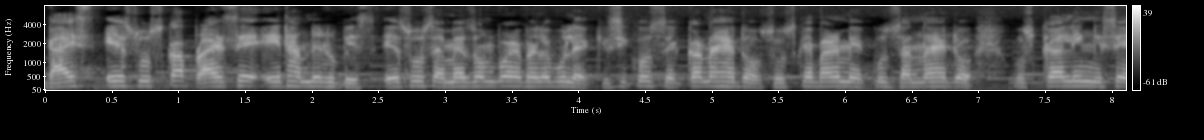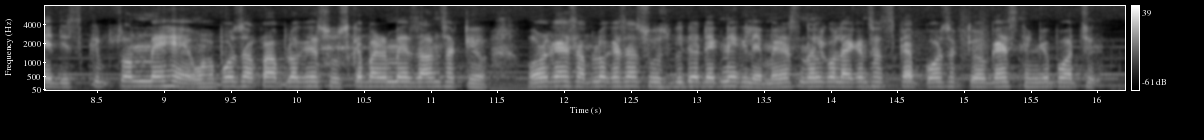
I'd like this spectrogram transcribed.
गाइस ये शूज़ का प्राइस है एट हंड्रेड रुपीज़ ये शूज़ अमेजोन पर अवेलेबल है. किसी को चेक करना है तो शूज़ के बारे में कुछ जानना है तो उसका लिंक इसे डिस्क्रिप्शन में है. वहाँ पर जाकर आप लोग शूज़ के बारे में जान सकते हो. और गाइस आप लोग ऐसा शूज़ वीडियो देखने के लिए मेरे चैनल को लाइक एंड सब्सक्राइब कर सकते हो. Guys thank you for watching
